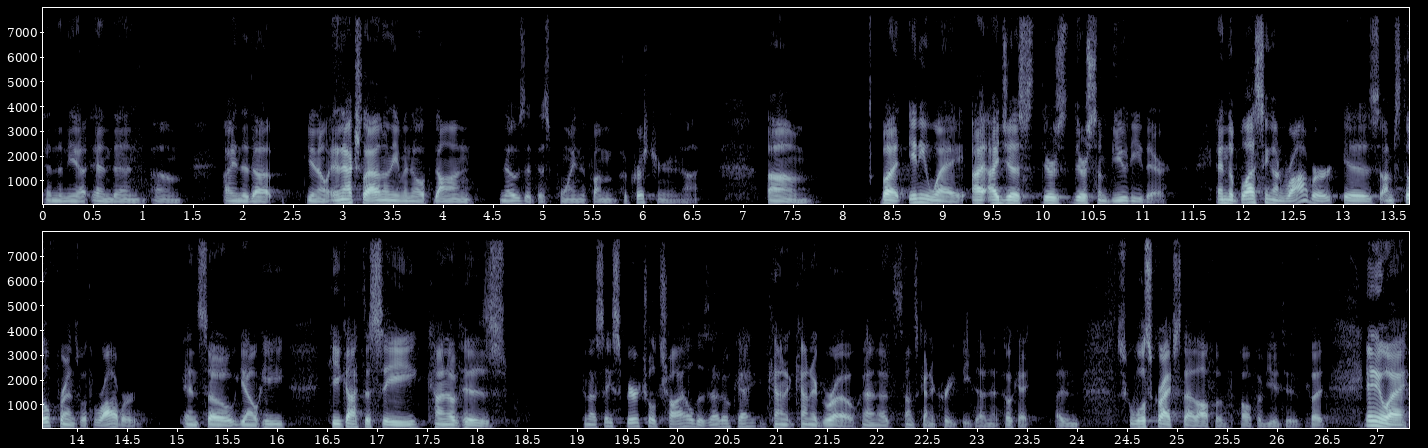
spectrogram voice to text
and then, the, and then um, I ended up, you know, and actually I don't even know if Don knows at this point if I'm a Christian or not. Um, but anyway, I, I, just there's there's some beauty there, and the blessing on Robert is I'm still friends with Robert, and so you know he he got to see kind of his can I say spiritual child? Is that okay? Kind of kind of grow, and that sounds kind of creepy, doesn't it? Okay, I didn't. We'll scratch that off of off of YouTube. But anyway,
